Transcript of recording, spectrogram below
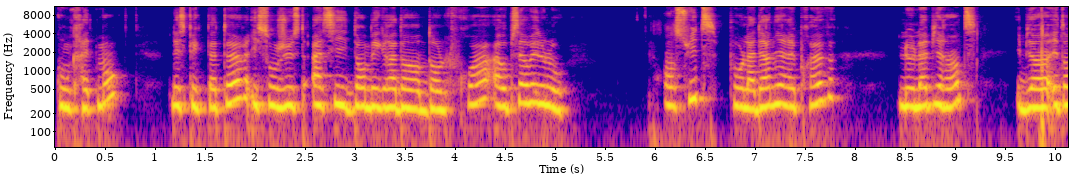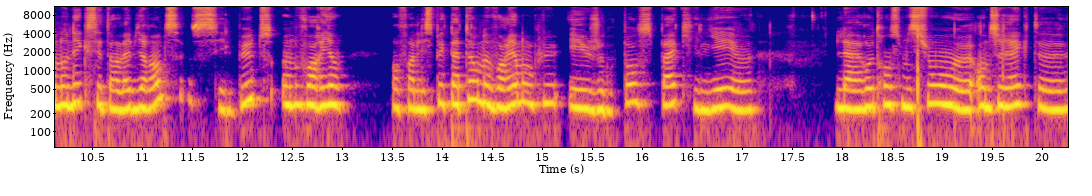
Concrètement, les spectateurs, ils sont juste assis dans des gradins dans le froid à observer de l'eau. Ensuite, pour la dernière épreuve, le labyrinthe, eh bien, étant donné que c'est un labyrinthe, c'est le but, on ne voit rien. Enfin, les spectateurs ne voient rien non plus, et je ne pense pas qu'il y ait euh, la retransmission euh, en direct euh,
